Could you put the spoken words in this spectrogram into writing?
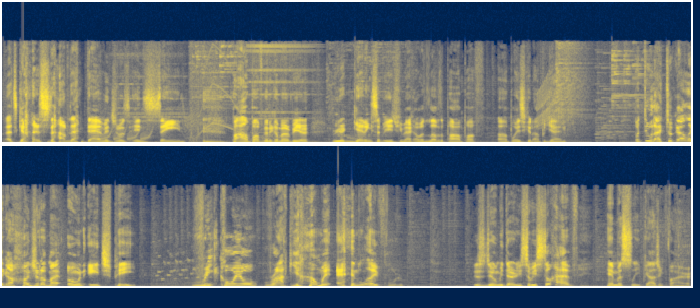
That's gotta stop. That damage was insane. Pollen Puff gonna come over here. We're getting some HP back. I would love the Pollen Puff uh, Blaziken up again. But dude, I took out like a hundred of my own HP. Recoil, Rocky Helmet, and Life Orb. Just doing me dirty. So we still have him asleep, Gouging Fire.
